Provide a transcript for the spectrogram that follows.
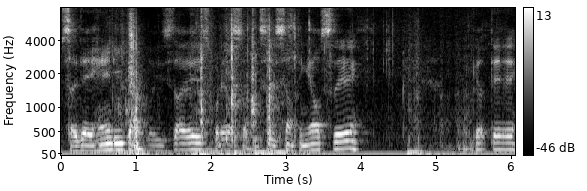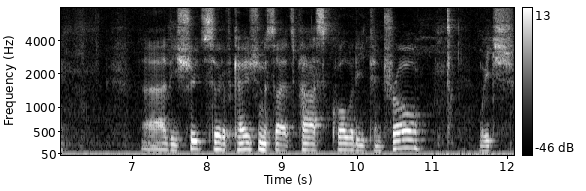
so they're handy, don't lose those. What else? I can see something else there. I got there. Uh, the shoot certification, so it's past quality control, which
